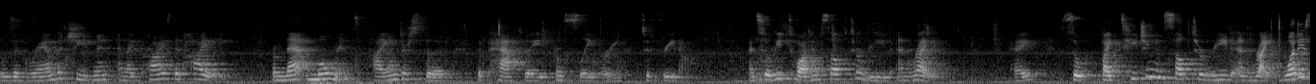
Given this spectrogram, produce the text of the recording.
It was a grand achievement, and I prized it highly. From that moment, I understood the pathway from slavery to freedom. And so he taught himself to read and write. Okay? So by teaching himself to read and write, what is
